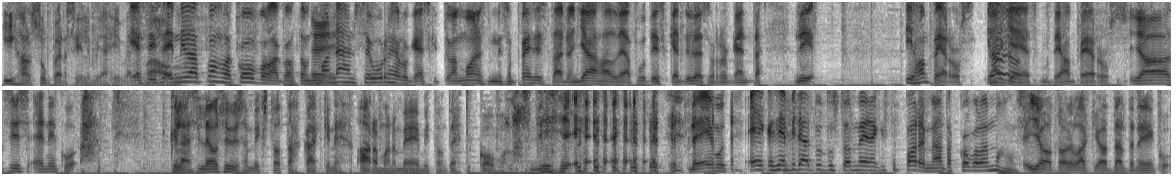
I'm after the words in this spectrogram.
ihan supersilmiä hivelevä Ja siis ei ollut. millään pahalla Kouvolaa kohtaan, mutta Ei. mä oon nähnyt se urheilukeskittymän monesti, missä on pesistadion, jäähalli ja futiskenttä, yleisurheilukenttä, niin ihan perus. Ihan joo. jees, mutta ihan perus. Ja siis ei niinku... Kyllä sille on syynsä, miksi tota, kaikki ne Arman meemit on tehty Kouvolasta. no ei, mutta ehkä siihen pitää tutustua meidänkin sitten paremmin, antaa Kouvolalle mahdollisuus. Joo, todellakin on tältä niin kuin,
